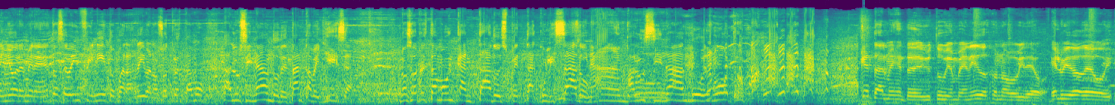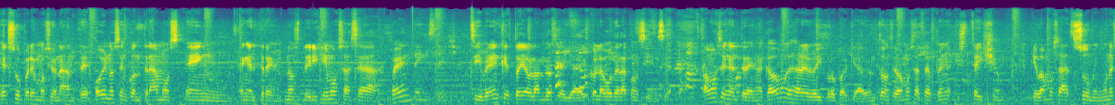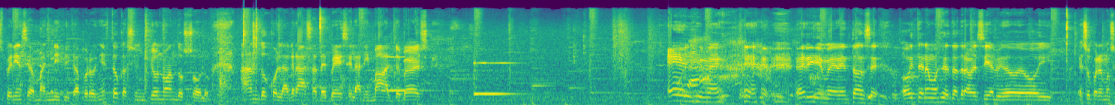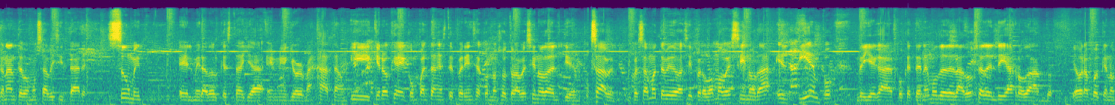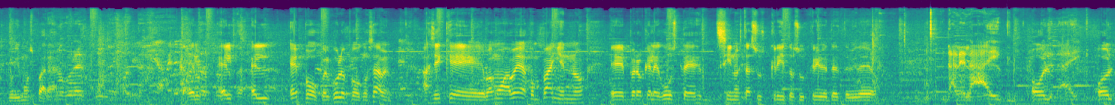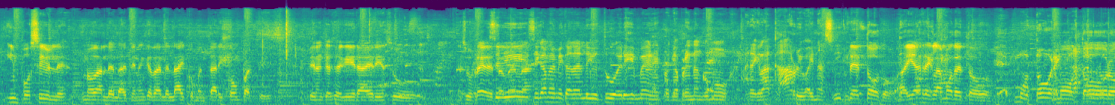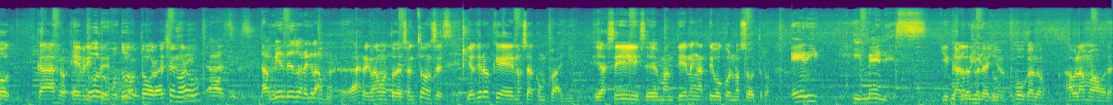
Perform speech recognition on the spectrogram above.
Señores, miren, esto se ve infinito para arriba. Nosotros estamos alucinando de tanta belleza. Nosotros estamos encantados, espectaculizados, Alucinando. alucinando en otro. ¿Qué tal mi gente de YouTube? Bienvenidos a un nuevo video. El video de hoy es súper emocionante. Hoy nos encontramos en, en el tren. Nos dirigimos hacia... ¿Ven? Si ven que estoy hablando hacia allá, es con la voz de la conciencia. Vamos en el tren, acabamos de dejar el vehículo parqueado. Entonces vamos a hacer Penn Station, que vamos a Zooming, una experiencia magnífica. Pero en esta ocasión yo no ando solo, ando con la grasa de Bess, el animal de Bess. Eric Jiménez. Eric Jiménez. Entonces, hoy tenemos esta travesía. El video de hoy es súper emocionante. Vamos a visitar Summit, el mirador que está allá en New York, Manhattan. Y quiero que compartan esta experiencia con nosotros, a ver si nos da el tiempo. Saben, empezamos este video así, pero vamos a ver si nos da el tiempo de llegar, porque tenemos desde las 12 del día rodando y ahora fue que nos pudimos parar. No por el culo. El, el, el- es poco, el culo es poco, ¿saben? Así que vamos a ver, acompáñennos. Eh, espero que les guste. Si no estás suscrito, suscríbete a este video. Dale like. O, Dale like. o imposible no darle like. Tienen que darle like, comentar y compartir. Tienen que seguir a Eri en, su, en sus redes Sí, también. ¿verdad? síganme en mi canal de YouTube, Eric Jiménez, para que aprendan cómo arreglar carro y vainas así. De todo. Ahí arreglamos de todo. Motores. Motoro, carro, everything. Motoro, ese nuevo. Ah, sí, sí. También de eso arreglamos. arreglamos todo eso. Entonces, yo quiero que nos acompañen y así se mantienen activos con nosotros. Eric Jiménez. Y Carlos Búscame YouTube. búscalo, hablamos ahora.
